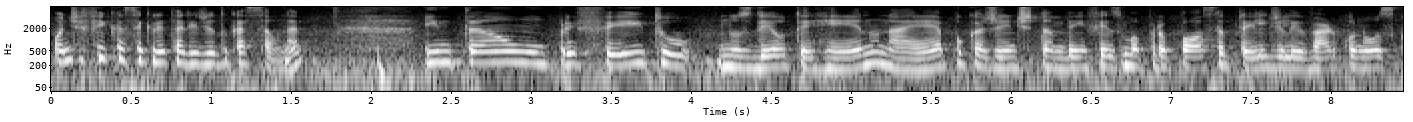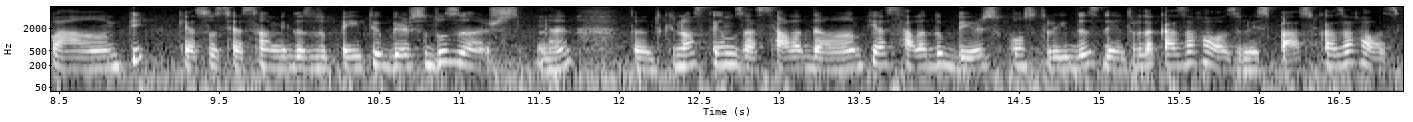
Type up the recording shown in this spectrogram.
onde fica a Secretaria de Educação, né? Então, o prefeito nos deu o terreno na época, a gente também fez uma proposta para ele de levar conosco a AMP, que é a Associação Amigas do Peito e o Berço dos Anjos, né? Tanto que nós temos a sala da AMP e a sala do Berço construídas dentro da Casa Rosa, no espaço Casa Rosa.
